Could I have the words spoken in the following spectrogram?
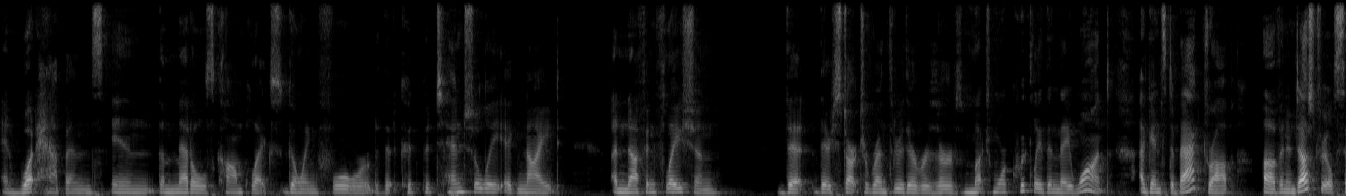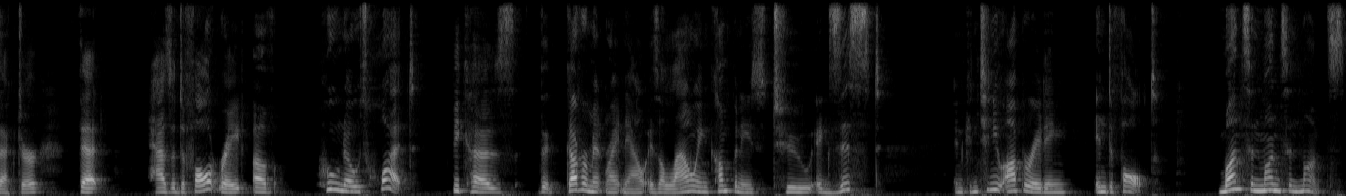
and what happens in the metals complex going forward that could potentially ignite enough inflation that they start to run through their reserves much more quickly than they want against a backdrop of an industrial sector that has a default rate of who knows what because the government right now is allowing companies to exist and continue operating in default months and months and months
